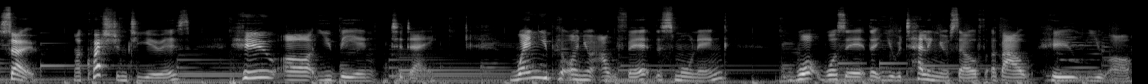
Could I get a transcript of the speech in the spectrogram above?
So, my question to you is who are you being today? When you put on your outfit this morning, what was it that you were telling yourself about who you are?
